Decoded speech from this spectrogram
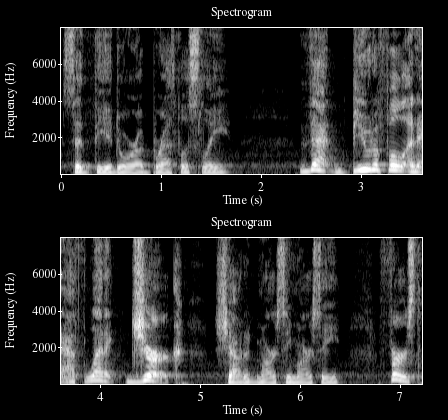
said Theodora breathlessly. That beautiful and athletic jerk shouted Marcy Marcy. First,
